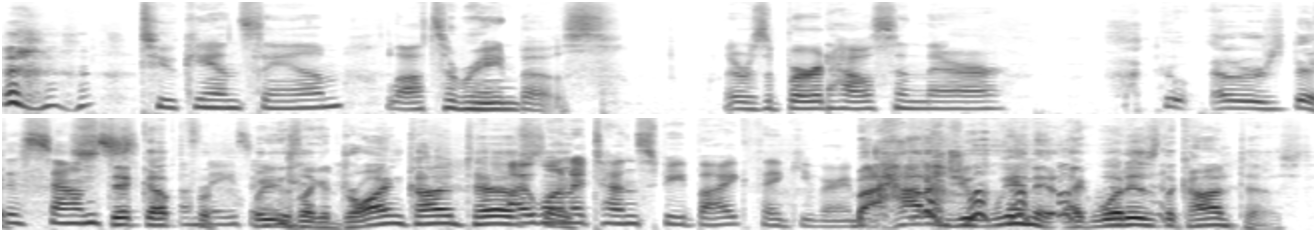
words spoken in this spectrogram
Toucan Sam, lots of rainbows. There was a birdhouse in there. I don't understand. This sounds stick up for amazing. what, it was like a drawing contest. I won like- a 10 speed bike. Thank you very much. But how did you win it? Like, what is the contest?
